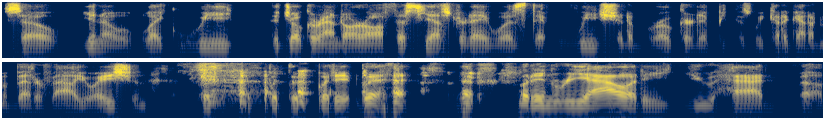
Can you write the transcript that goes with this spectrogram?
So, you know, like we, the joke around our office yesterday was that we should have brokered it because we could have got them a better valuation. But, but, the, but it, but, but in reality, you had uh,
